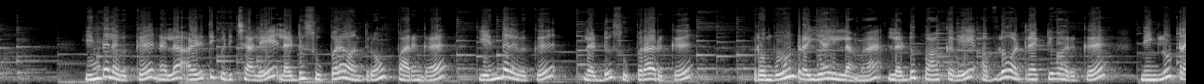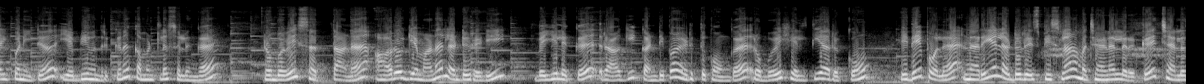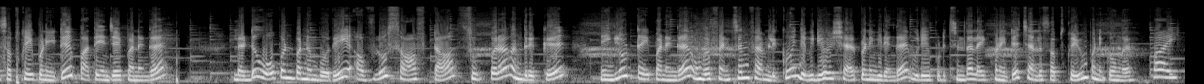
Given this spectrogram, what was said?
இந்த அளவுக்கு நல்லா அழுத்தி பிடிச்சாலே லட்டு சூப்பராக வந்துடும் பாருங்கள் எந்த அளவுக்கு லட்டு சூப்பராக இருக்குது ரொம்பவும் ட்ரையாக இல்லாமல் லட்டு பார்க்கவே அவ்வளோ அட்ராக்டிவாக இருக்குது நீங்களும் ட்ரை பண்ணிவிட்டு எப்படி வந்திருக்குன்னு கமெண்ட்டில் சொல்லுங்கள் ரொம்பவே சத்தான ஆரோக்கியமான லட்டு ரெடி வெயிலுக்கு ராகி கண்டிப்பாக எடுத்துக்கோங்க. ரொம்பவே ஹெல்த்தியாக இருக்கும். இதே போல் நிறைய லட்டு ரெசிபிஸ்லாம் நம்ம சேனலில் இருக்குது சேனலை சப்ஸ்கிரைப் பண்ணிவிட்டு பார்த்து என்ஜாய் பண்ணுங்கள் லட்டு ஓப்பன் பண்ணும்போதே அவ்வளோ சாஃப்டாக சூப்பராக வந்திருக்கு. நீங்களும் ட்ரை பண்ணுங்கள் உங்கள் ஃப்ரெண்ட்ஸ் அண்ட் ஃபேமிலிக்கும் இந்த வீடியோவை ஷேர் பண்ணி விடுங்க வீடியோ பிடிச்சிருந்தா லைக் பண்ணிவிட்டு சேனலை சப்ஸ்கிரைபும் பண்ணிக்கோங்க. பாய்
